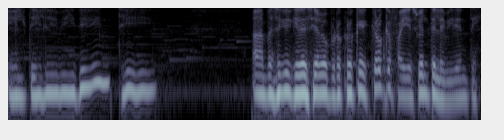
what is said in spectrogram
El televidente. Ah, pensé que quería decir algo, pero creo que, creo que falleció el televidente.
